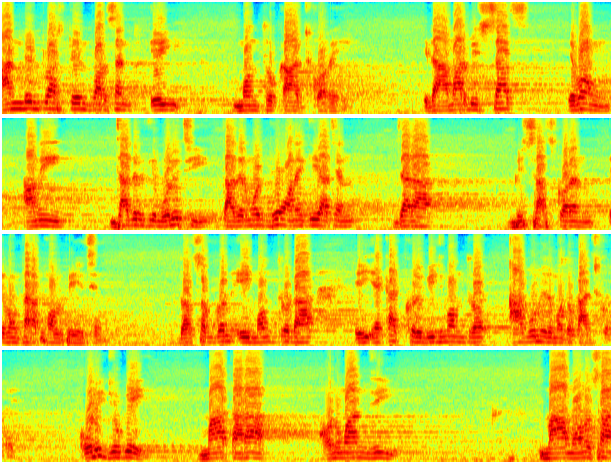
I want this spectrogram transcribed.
হান্ড্রেড প্লাস টেন পার্সেন্ট এই মন্ত্র কাজ করে। এটা আমার বিশ্বাস এবং আমি যাদেরকে বলেছি, তাদের মধ্যে অনেকেই আছেন যারা বিশ্বাস করেন এবং তারা ফল পেয়েছেন। দর্শকগণ, এই মন্ত্রটা, এই একাক্ষরে বীজ মন্ত্র আগুনের মতো কাজ করে। কলি যুগে মা তারা, হনুমানজি, মা মনসা,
